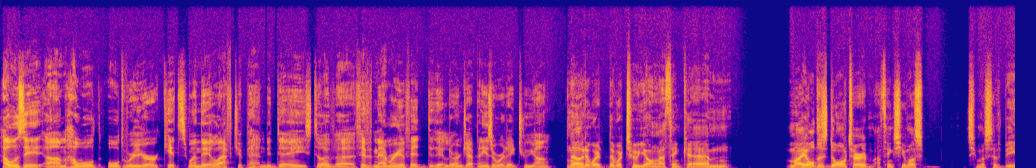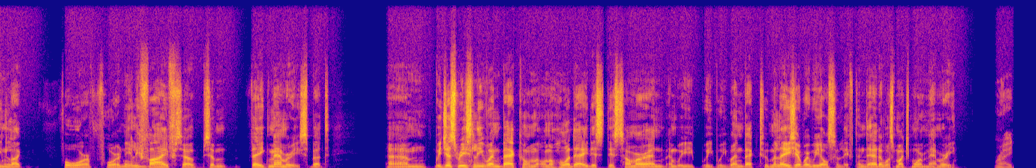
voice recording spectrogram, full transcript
how was it? Um, how old old were your kids when they left Japan? Did they still have a vivid memory of it? Did they learn Japanese, or were they too young? No, they were they were too young. I think um, my oldest daughter, I think she was she must have been like four, four, nearly mm. five. So some vague memories. But um, we just recently went back on on a holiday this this summer, and and we, we we went back to Malaysia where we also lived, and there there was much more memory. Right.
